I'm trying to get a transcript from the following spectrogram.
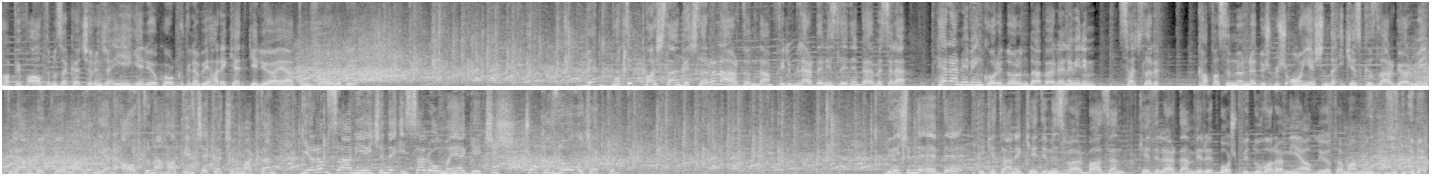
Hafif altımıza kaçırınca iyi geliyor korku filmi. Bir hareket geliyor hayatımıza. Öyle bir Ve bu tip başlangıçların ardından filmlerden izlediğim kadar mesela her an evin koridorunda böyle ne bileyim saçları kafasının önüne düşmüş 10 yaşında ikiz kızlar görmeyi falan bekliyorum anladın? Yani altına hafifçe kaçırmaktan yarım saniye içinde ishal olmaya geçiş çok hızlı olacaktır. Bir de şimdi evde iki tane kedimiz var. Bazen kedilerden biri boş bir duvara miyavlıyor tamam mı? Şimdi,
